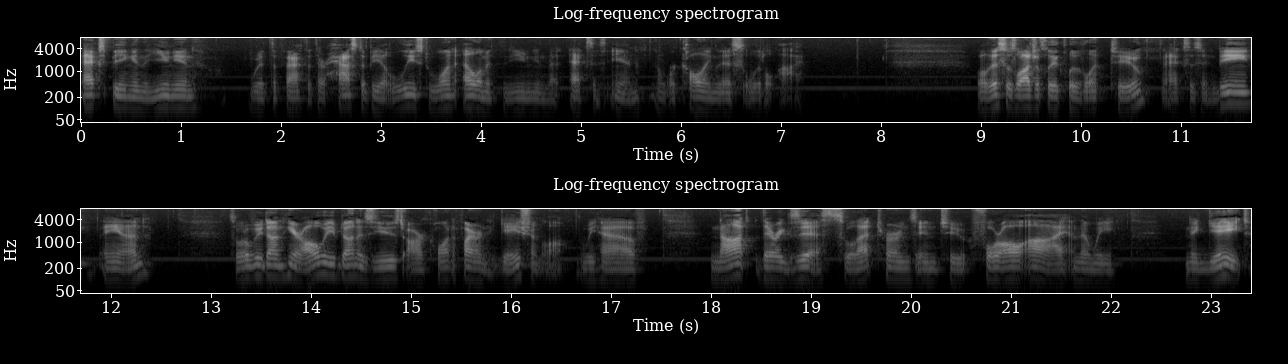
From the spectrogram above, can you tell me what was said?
x being in the union with the fact that there has to be at least one element in the union that x is in, and we're calling this little i. Well, this is logically equivalent to x is in b, and so what have we done here? All we've done is used our quantifier negation law. We have not there exists, well that turns into for all i, and then we negate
